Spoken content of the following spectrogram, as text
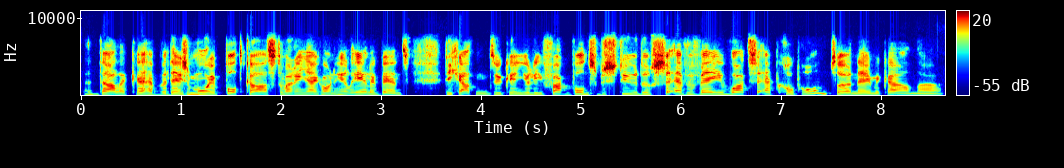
dadelijk hebben we deze mooie podcast waarin jij gewoon heel eerlijk bent. Die gaat natuurlijk in jullie vakbondsbestuurders FNV WhatsApp groep rond, neem ik aan.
